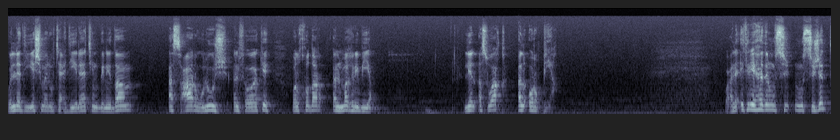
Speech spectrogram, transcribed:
والذي يشمل تعديلات بنظام أسعار ولوج الفواكه والخضر المغربية للأسواق الأوروبية. وعلى إثر هذا المستجد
